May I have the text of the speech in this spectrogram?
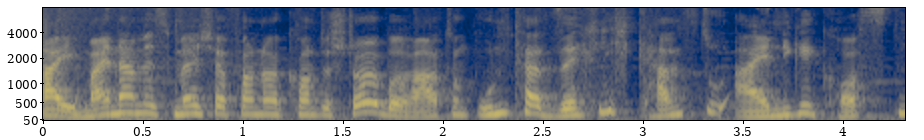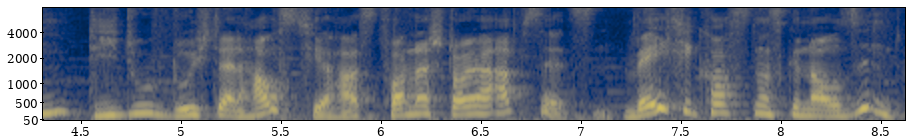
Hi, mein Name ist Melcher von der Kontist Steuerberatung und tatsächlich kannst du einige Kosten, die du durch dein Haustier hast, von der Steuer absetzen. Welche Kosten das genau sind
